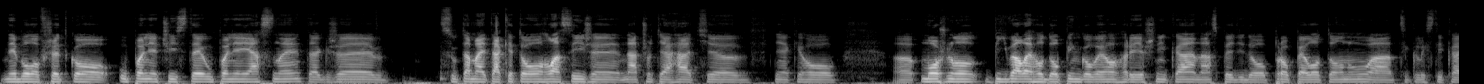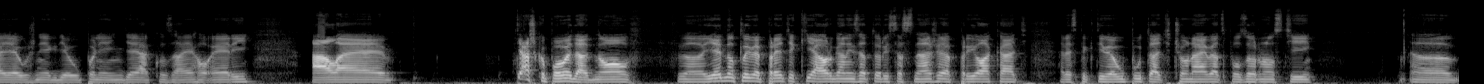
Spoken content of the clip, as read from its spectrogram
nebolo všetko úplne čisté, úplne jasné, takže sú tam aj takéto ohlasy, že na čo ťahať uh, nejakého možno bývalého dopingového hriešnika naspäť do pro pelotónu a cyklistika je už niekde úplne inde ako za jeho éry. Ale ťažko povedať, no jednotlivé preteky a organizátori sa snažia prilákať, respektíve upútať čo najviac pozornosti. Uh,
